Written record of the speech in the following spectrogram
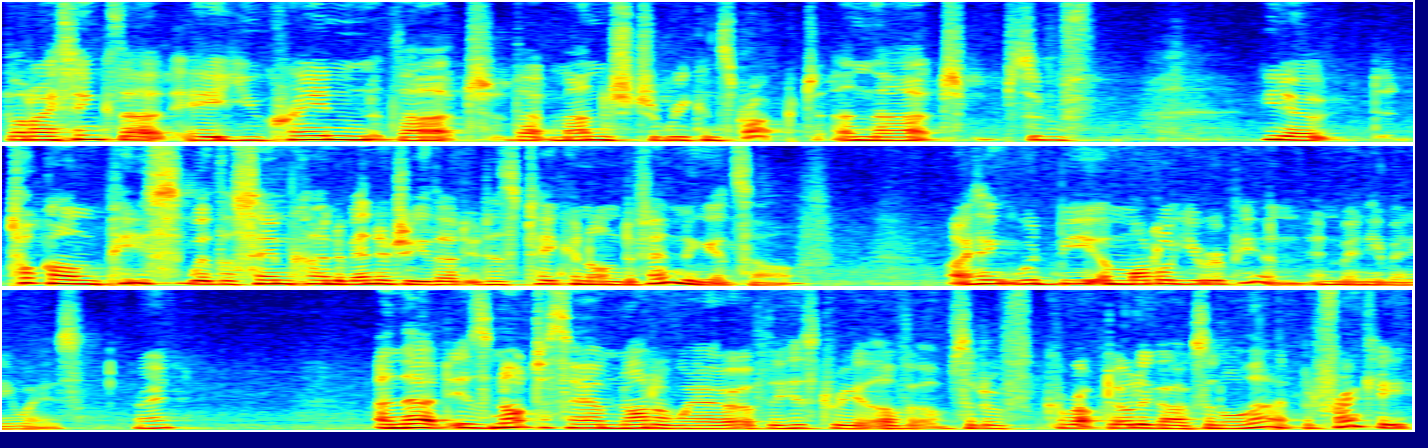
but I think that a Ukraine that, that managed to reconstruct and that sort of, you know, took on peace with the same kind of energy that it has taken on defending itself, I think would be a model European in many, many ways, right? And that is not to say I'm not aware of the history of, of, sort of corrupt oligarchs and all that, but frankly,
